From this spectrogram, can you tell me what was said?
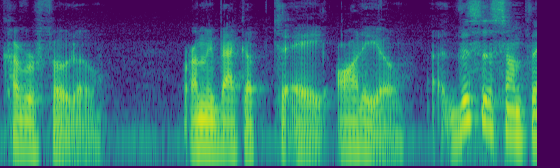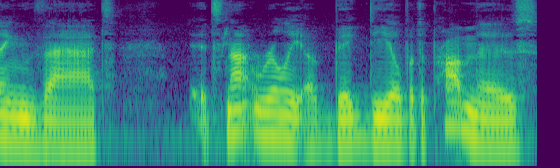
Cover photo, or let me back up to A, audio. Uh, this is something that it's not really a big deal, but the problem is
